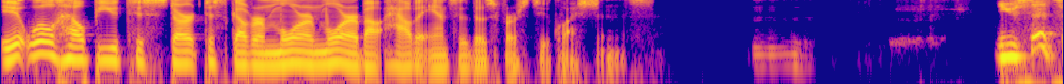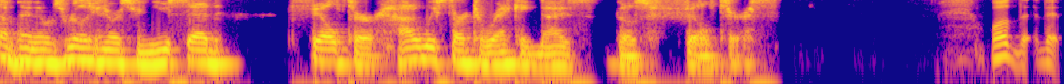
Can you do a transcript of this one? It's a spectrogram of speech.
it will help you to start discover more and more about how to answer those first two questions. You said something that was really interesting. You said filter. How do we start to recognize those filters? Well, the, the,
